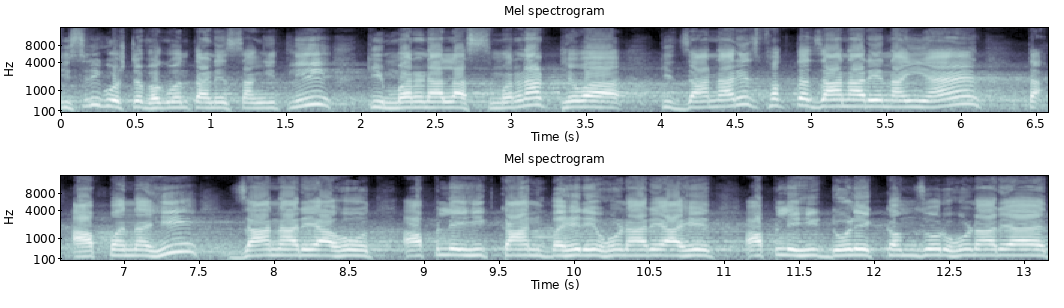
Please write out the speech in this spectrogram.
तिसरी गोष्ट भगवंताने सांगितली की मरणाला स्मरणात ठेवा की जाणारेच फक्त जाणारे नाही आहेत तर आपणही जाणारे आहोत. आपलेही कान बहिरे होणारे आहेत. आपलेही डोळे कमजोर होणारे आहेत.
